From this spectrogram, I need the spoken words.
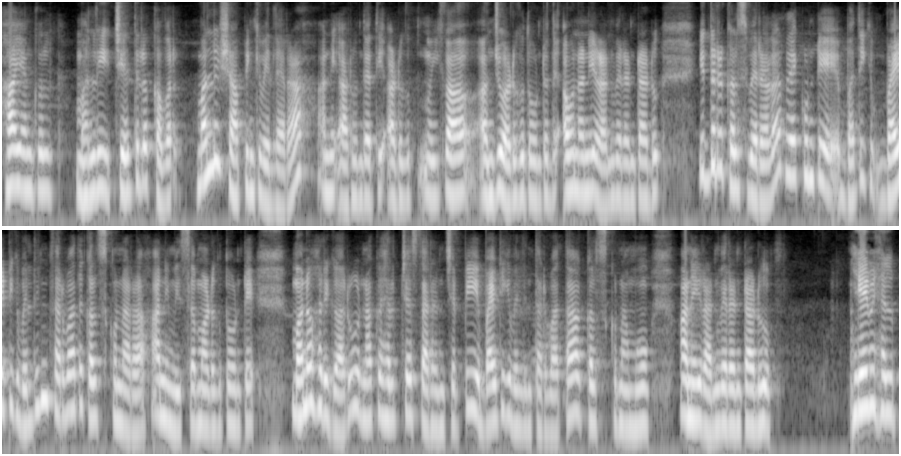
హాయ్ అంకుల్ మళ్ళీ చేతిలో కవర్ మళ్ళీ షాపింగ్కి వెళ్ళారా? అని అరుంధతి అడుగు ఇక అంజు అడుగుతూ ఉంటుంది. అవునని రణ్వీర్ అంటాడు. ఇద్దరు కలిసి వెళ్ళారా? లేకుంటే బతికి బయటికి వెళ్ళిన తర్వాత కలుసుకున్నారా? అని మిస్ అమ్మ అడుగుతూ ఉంటే మనోహరి గారు నాకు హెల్ప్ చేస్తారని చెప్పి బయటికి వెళ్ళిన తర్వాత కలుసుకున్నాము అని రణ్వీర్ అంటాడు. ఏమి హెల్ప్?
